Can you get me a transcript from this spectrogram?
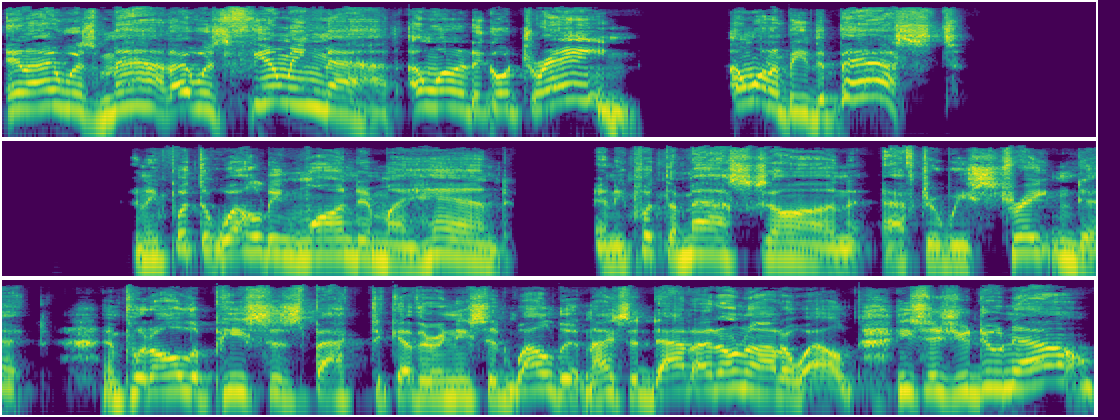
And I was mad. I was fuming mad. I wanted to go train. I want to be the best. And he put the welding wand in my hand and he put the masks on after we straightened it and put all the pieces back together. And he said, weld it. And I said, Dad, I don't know how to weld. He says, you do now.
